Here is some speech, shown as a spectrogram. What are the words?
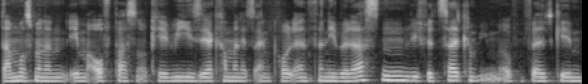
da muss man dann eben aufpassen, okay, wie sehr kann man jetzt einen Cole Anthony belasten, wie viel Zeit kann man ihm auf dem Feld geben.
